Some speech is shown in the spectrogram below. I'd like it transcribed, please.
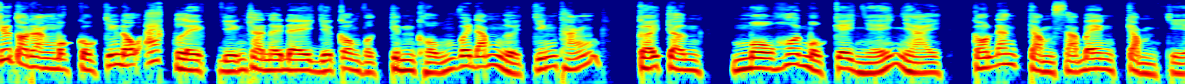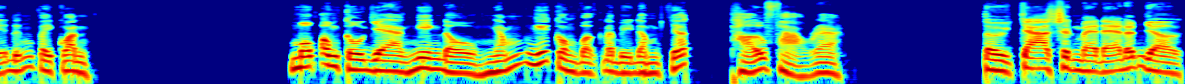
Chứng tỏ rằng một cuộc chiến đấu ác liệt diễn ra nơi đây giữa con vật kinh khủng với đám người chiến thắng, cởi trần, mồ hôi một kê nhễ nhại, còn đang cầm xà ben cầm chĩa đứng vây quanh. Một ông cụ già nghiêng đầu ngắm nghía con vật đã bị đâm chết, thở phào ra. Từ cha sinh mẹ đẻ đến giờ,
